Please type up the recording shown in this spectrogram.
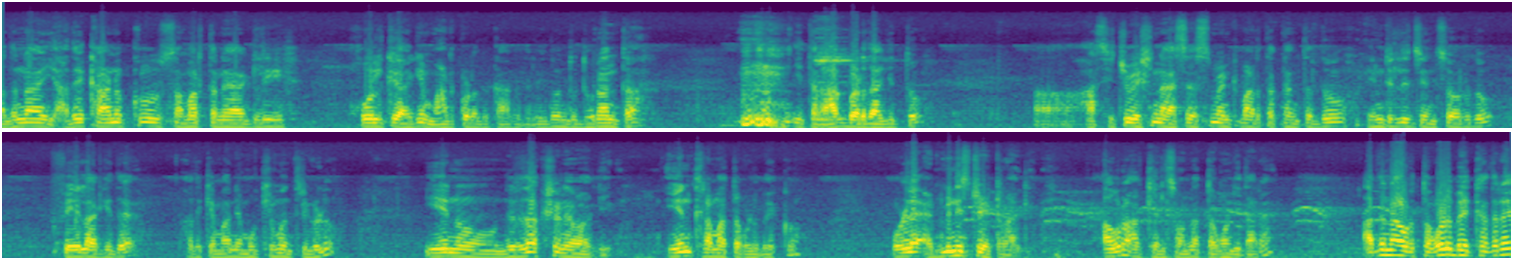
ಅದನ್ನು ಯಾವುದೇ ಕಾರಣಕ್ಕೂ ಸಮರ್ಥನೆ ಆಗಲಿ, ಹೋಲಿಕೆ ಆಗಿ ಮಾಡ್ಕೊಳ್ಳೋದಕ್ಕಾಗೋದಿಲ್ಲ. ಇದೊಂದು ದುರಂತ. ಈ ಥರ ಆಗಬಾರ್ದಾಗಿತ್ತು. ಆ ಸಿಚುವೇಶನ್ ಅಸೆಸ್ಮೆಂಟ್ ಮಾಡ್ತಕ್ಕಂಥದ್ದು ಇಂಟೆಲಿಜೆನ್ಸ್ ಅವ್ರದ್ದು ಫೇಲ್ ಆಗಿದೆ. ಅದಕ್ಕೆ ಮಾನ್ಯ ಮುಖ್ಯಮಂತ್ರಿಗಳು ಏನು ನಿರ್ದಾಕ್ಷಿಣ್ಯವಾಗಿ ಏನು ಕ್ರಮ ತಗೊಳ್ಬೇಕು, ಒಳ್ಳೆ ಅಡ್ಮಿನಿಸ್ಟ್ರೇಟರ್ ಆಗಿ ಅವರು ಆ ಕೆಲಸವನ್ನು ತಗೊಂಡಿದ್ದಾರೆ. ಅದನ್ನು ಅವರು ತಗೊಳ್ಬೇಕಾದ್ರೆ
